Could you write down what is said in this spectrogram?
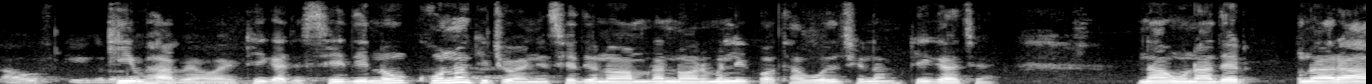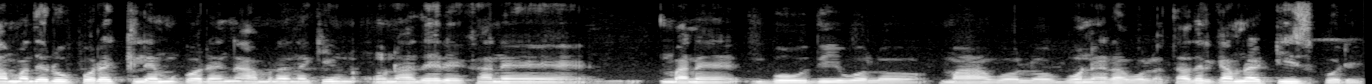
সাহস কি করে কীভাবে হয়? ঠিক আছে সেদিনও কোনো কিছু হয়নি। সেদিনও আমরা নর্মালি কথা বলছিলাম ঠিক আছে। না ওনাদের ওনারা আমাদের উপরে ক্লেম করেন। আমরা নাকি ওনাদের এখানে মানে বৌদি বলো মা বলো বোনেরা বলো তাদেরকে আমরা টিজ করি।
